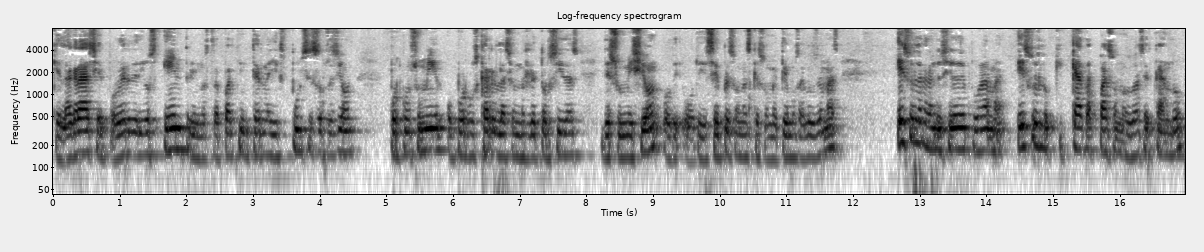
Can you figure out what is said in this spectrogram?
que la gracia, el poder de Dios entre en nuestra parte interna y expulse esa obsesión por consumir o por buscar relaciones retorcidas de sumisión o de, o de ser personas que sometemos a los demás. Eso es la grandiosidad del programa, eso es lo que cada paso nos va acercando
